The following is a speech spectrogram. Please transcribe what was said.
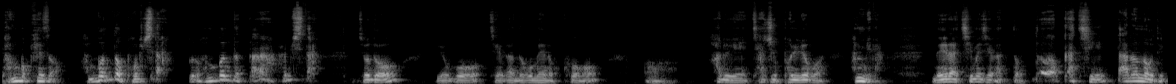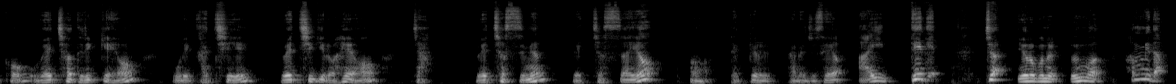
반복해서 한 번 더 봅시다. 그리고 한 번 더 따라 합시다. 저도 요거 제가 녹음해 놓고 어, 하루에 자주 보려고 합니다. 내일 아침에 제가 또 똑같이 다른 옷 입고 외쳐 드릴게요. 우리 같이 외치기로 해요. 자, 외쳤으면 외쳤어요. 어, 댓글 달아주세요. I did it. 자, 여러분을 응원합니다.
